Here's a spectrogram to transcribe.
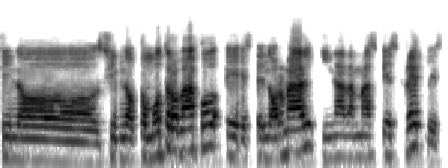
sino, sino como otro bajo este, normal y nada más que es fretless.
